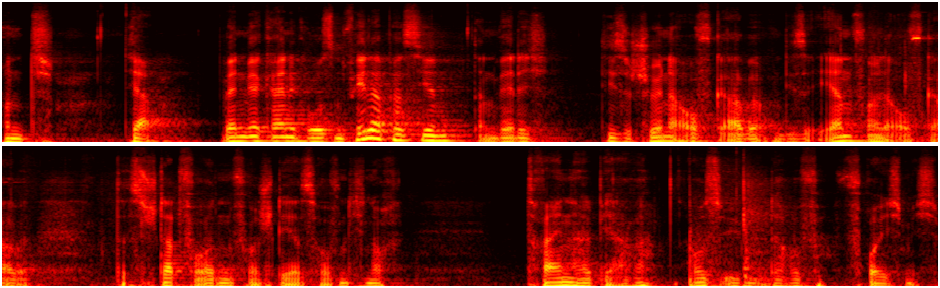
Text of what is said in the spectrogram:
Und ja, wenn mir keine großen Fehler passieren, dann werde ich diese schöne Aufgabe und diese ehrenvolle Aufgabe des Stadtverordnetenvorstehers hoffentlich noch dreieinhalb Jahre ausüben. Darauf freue ich mich.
